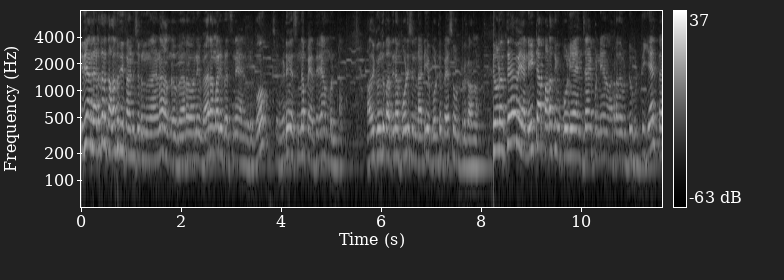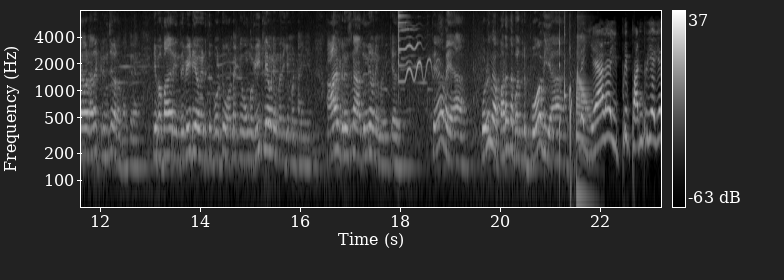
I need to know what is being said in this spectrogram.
இதே அந்த இடத்துல தளபதி ஃபேன்ஸ் இருந்தாங்கன்னா அங்கே வேற வேற மாதிரி பிரச்சனையாக இருக்கும். ஸோ விடுங்க சின்ன பையன் தெரியாமல் பண்ணிட்டான் அதுக்கு வந்து பார்த்தீங்கன்னா போலீஸ் நடிகை அடியை போட்டு பேச விட்டுருக்காங்க. இவனுக்கு தேவையா? நீட்டாக படத்துக்கு போனியா? என்ஜாய் பண்ணியா வர்றதை விட்டு விட்டு ஏன் தேவையில்லாத கிரிஞ்சு வேலை பார்க்குறேன் இப்போ பாரு இந்த வீடியோ எடுத்து போட்டு உனக்கு உங்கள் வீட்லேயே உன்னை மதிக்க மாட்டாங்க. ஆள் இருந்துச்சுன்னா அதுவுமே உன்னை மதிக்காது. தேவையா? ஒழுங்கா படத்தை பார்த்துட்டு போவியா? ஏழை இப்படி பண்றியே ஏ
